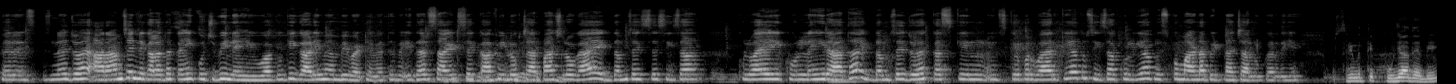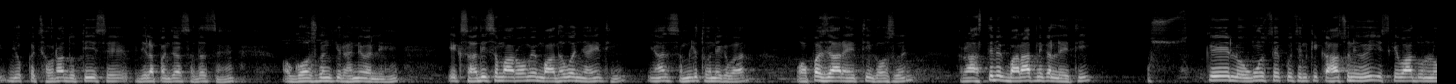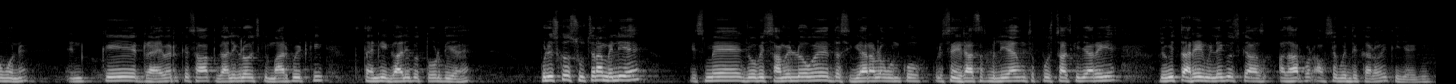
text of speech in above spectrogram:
फिर इसने जो है आराम से निकाला था कहीं कुछ भी नहीं हुआ क्योंकि गाड़ी में हम भी बैठे हुए थे। फिर इधर साइड से काफ़ी लोग चार पाँच लोग आए एकदम से इससे शीशा खुलवाया ये खुल नहीं रहा था। एकदम से जो है कस के इसके ऊपर वायर किया तो शीशा खुल गया और इसको मारना पीटना चालू कर दिए। श्रीमती पूजा देवी, जो कछौरा द्वितीय से जिला पंचायत सदस्य हैं और गौसगंज की रहने वाली हैं, एक शादी समारोह में माधवगंज आई थी। यहाँ से सम्मिलित होने के बाद वापस जा रही थी गौसगंज। रास्ते में एक बारात निकल रही थी। उसके लोगों से कुछ इनकी कहा सुनी हुई। इसके बाद उन लोगों ने इनके ड्राइवर के साथ गाली गलौज की, मारपीट की, तथा इनकी गाड़ी को तोड़ दिया है। पुलिस को सूचना मिली है। इसमें जो भी शामिल लोग हैं, दस ग्यारह लोग उनको पुलिस ने हिरासत में लिया है। उनसे पूछताछ की जा रही है। जो भी तहरीर मिलेगी, उसके आधार पर आवश्यक विधिक कार्रवाई की जाएगी।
